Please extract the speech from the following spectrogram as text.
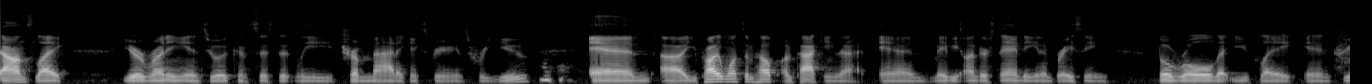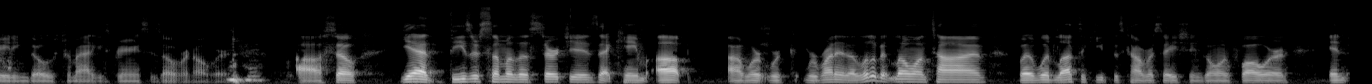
sounds like you're running into a consistently traumatic experience for you and uh, you probably want some help unpacking that and maybe understanding and embracing the role that you play in creating those traumatic experiences over and over. Mm-hmm. Uh, so, yeah, these are some of the searches that came up. Um, we're, we're, we're running a little bit low on time, but would love to keep this conversation going forward. In,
